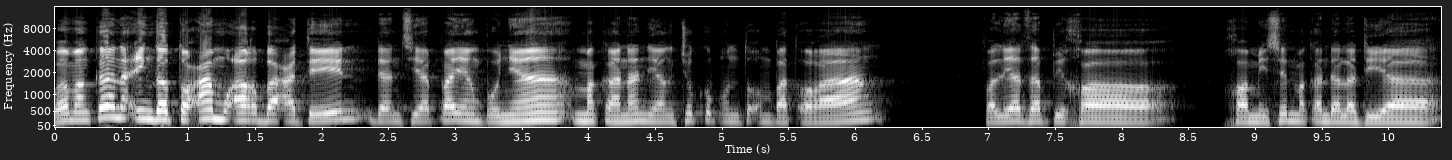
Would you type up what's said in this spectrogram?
Wa mangkana ingda ta'amu arba'atin dan siapa yang punya makanan yang cukup untuk empat orang faliyadhab bi khamisin maka adalah dia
